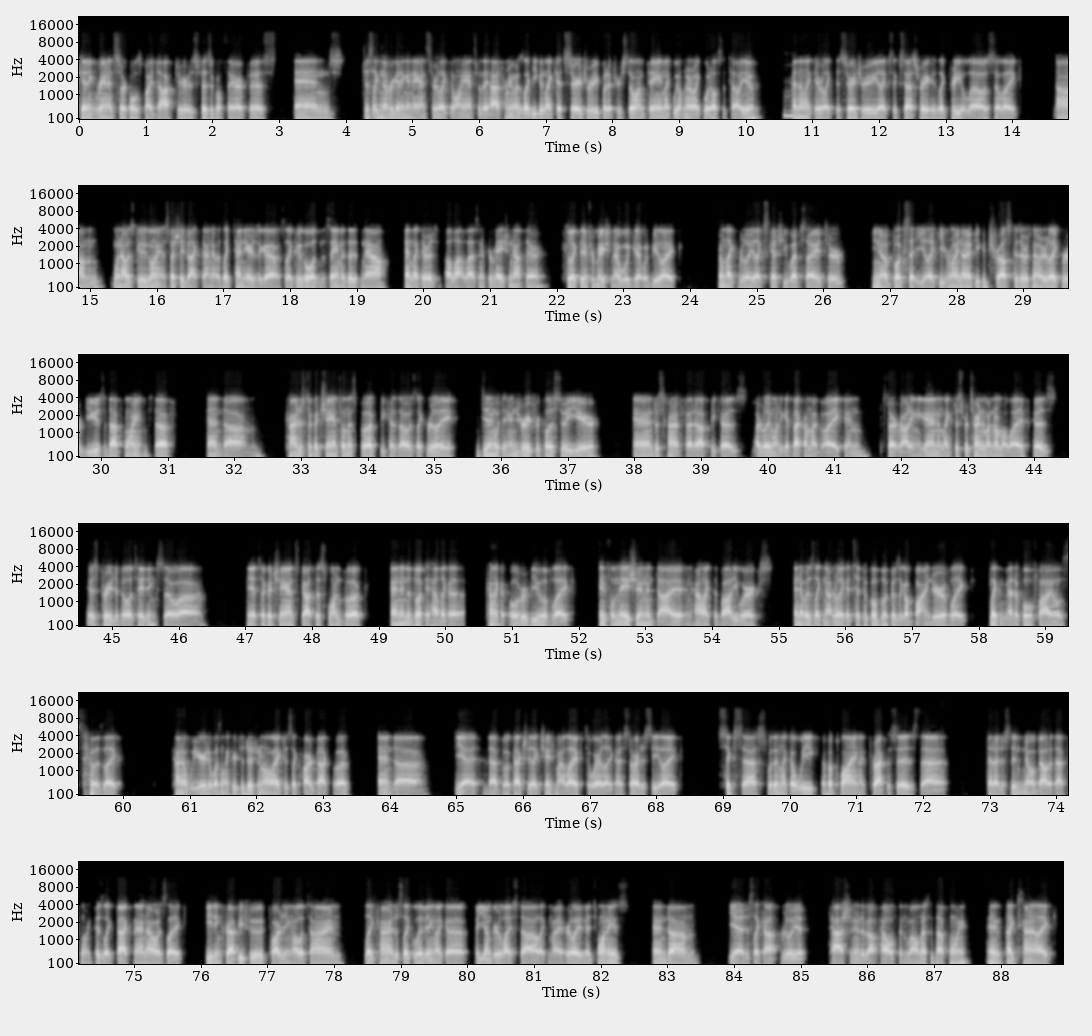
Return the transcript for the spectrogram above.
getting ran in circles by doctors, physical therapists, and just like never getting an answer. Like the only answer they had for me was like you can like get surgery, but if you're still in pain, like we don't know like what else to tell you. Mm-hmm. And then like they were like the surgery like success rate is like pretty low. So like um when I was Googling, especially back then, it was like 10 years ago. So like Google wasn't the same as it is now. And like there was a lot less information out there. So like the information I would get would be like from like really like sketchy websites or you know books that you like you didn't really know if you could trust because there was no like reviews at that point and stuff. And um kind of just took a chance on this book because I was like really dealing with the injury for close to a year and just kind of fed up because I really wanted to get back on my bike and start riding again and like just return to my normal life because it was pretty debilitating. So uh yeah, took a chance, got this one book. And in the book it had like a kind of like an overview of like inflammation and diet and how like the body works. And it was like not really like a typical book. It was like a binder of like like medical files. So it was like kind of weird. It wasn't like your traditional like just like hardback book. And uh yeah, that book actually like changed my life to where like I started to see like success within like a week of applying like practices that that I just didn't know about at that point. Cause like back then I was like eating crappy food, partying all the time, like kind of just like living like a, a younger lifestyle, like my early mid twenties. And um yeah, just like got really passionate about health and wellness at that point and like kind of like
